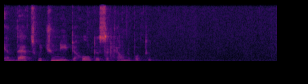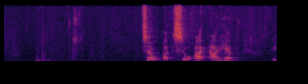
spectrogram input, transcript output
and that's what you need to hold us accountable to. So, uh, so I, I have, I-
